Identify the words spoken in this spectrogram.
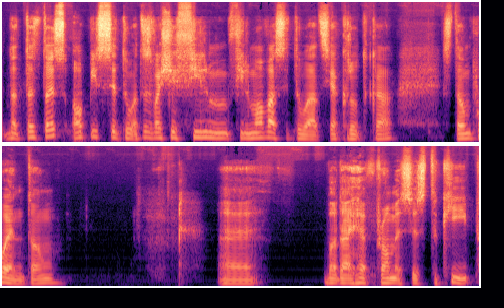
No to, to jest opis sytuacji, to jest właśnie film, filmowa sytuacja, krótka, z tą puentą. E, But I have promises to keep,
